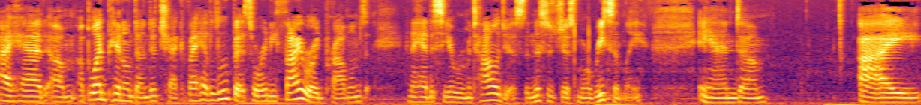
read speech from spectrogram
I had um, a blood panel done to check if I had lupus or any thyroid problems and I had to see a rheumatologist. And this is just more recently. And um, I,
